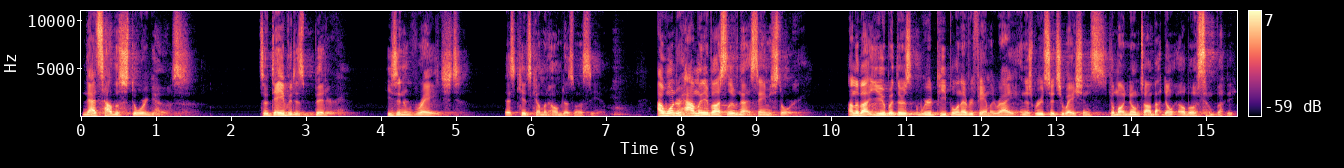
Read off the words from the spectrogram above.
And that's how the story goes. So David is bitter. He's enraged that his kid's coming home doesn't want to see him. I wonder how many of us live in that same story. Don't know about you, but there's weird people in every family, right? And there's weird situations. Come on, you know what I'm talking about. Don't elbow somebody.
